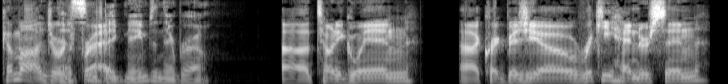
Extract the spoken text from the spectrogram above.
Come on, George That's some Brett. big names in there, bro. uh, Tony Gwynn, uh, Craig Biggio, Rickey Henderson,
